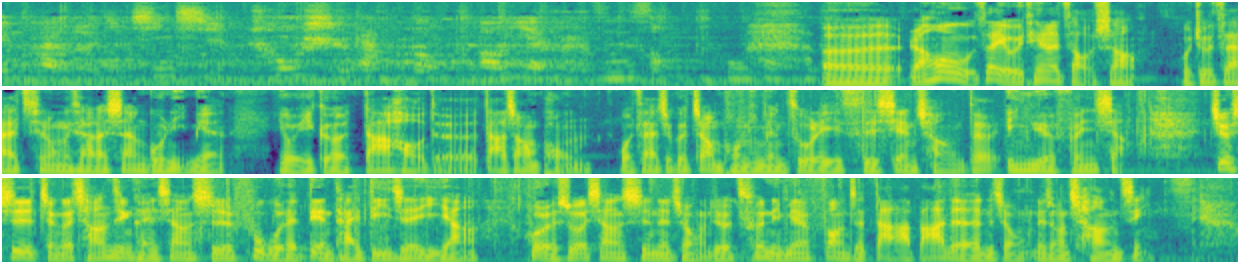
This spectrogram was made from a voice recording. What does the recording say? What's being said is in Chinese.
呃，然后在有一天的早上，我就在青龙峡的山谷里面有一个搭好的大帐篷，我在这个帐篷里面做了一次现场的音乐分享，就是整个场景很像是复古的电台 DJ 一样，或者说像是那种就村里面放着大喇叭的那种那种场景，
